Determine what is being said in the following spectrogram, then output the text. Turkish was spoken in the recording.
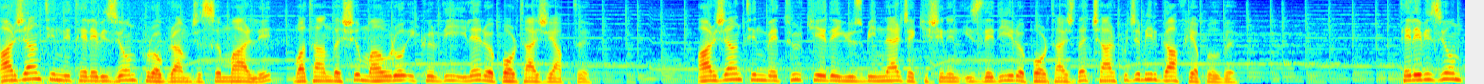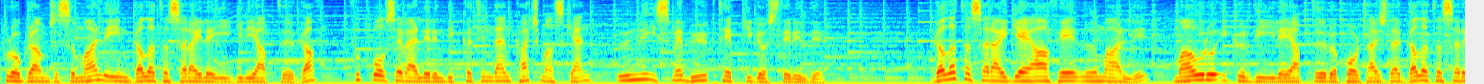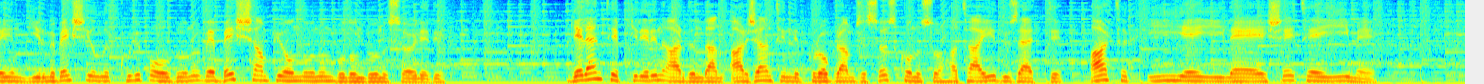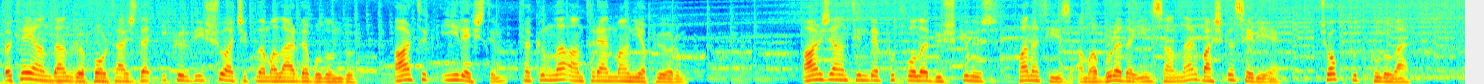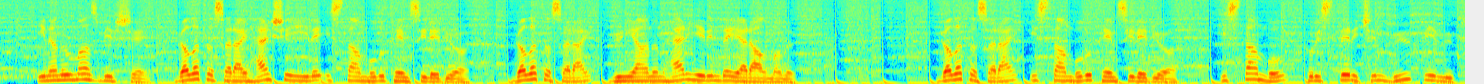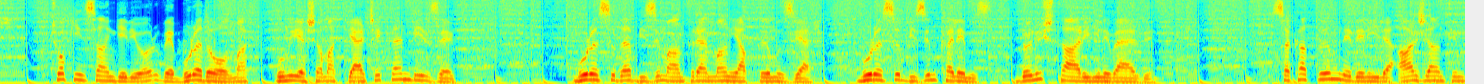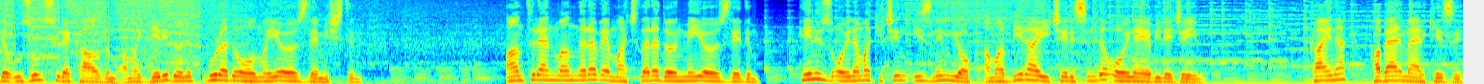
Arjantinli televizyon programcısı Marley, vatandaşı Mauro Icardi ile röportaj yaptı. Arjantin ve Türkiye'de yüz binlerce kişinin izlediği röportajda çarpıcı bir gaf yapıldı. Televizyon programcısı Marley'in Galatasaray'la ilgili yaptığı gaf, futbol severlerin dikkatinden kaçmazken, ünlü isme büyük tepki gösterildi. Galatasaray GAFI Marley, Mauro Icardi ile yaptığı röportajda Galatasaray'ın 25 yıllık kulüp olduğunu ve 5 şampiyonluğunun bulunduğunu söyledi. Gelen tepkilerin ardından Arjantinli programcı söz konusu hatayı düzeltti, artık İYİLEŞTİM. Öte yandan röportajda Icardi şu açıklamalarda bulundu. Artık iyileştim, takımla antrenman yapıyorum. Arjantin'de futbola düşkünüz, fanatiyiz ama burada insanlar başka seviye. Çok tutkulular. İnanılmaz bir şey. Galatasaray her şeyiyle İstanbul'u temsil ediyor. Galatasaray, dünyanın her yerinde yer almalı. Galatasaray, İstanbul'u temsil ediyor. İstanbul, turistler için büyük bir lüks. Çok insan geliyor ve burada olmak, bunu yaşamak gerçekten bir zevk. Burası da bizim antrenman yaptığımız yer. Burası bizim kalemiz. Dönüş tarihini verdi. Sakatlığım nedeniyle Arjantin'de uzun süre kaldım ama geri dönüp burada olmayı özlemiştim. Antrenmanlara ve maçlara dönmeyi özledim. Henüz oynamak için iznim yok ama bir ay içerisinde oynayabileceğim. Kaynak, Haber Merkezi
